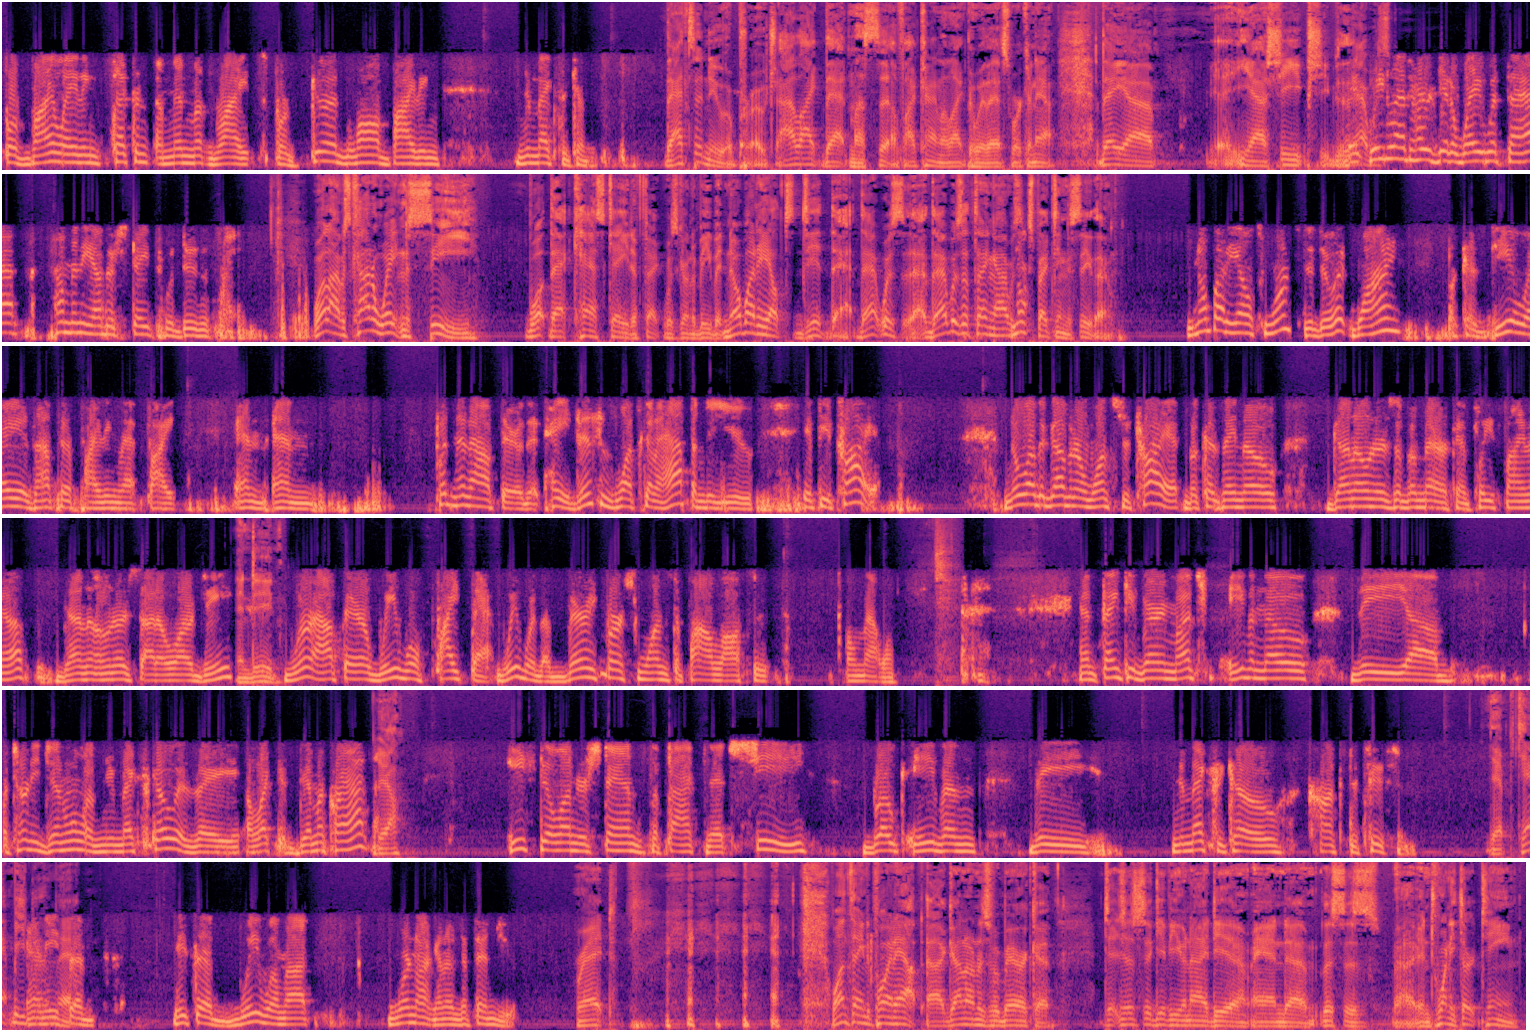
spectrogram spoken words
for violating Second Amendment rights for good, law abiding New Mexicans. That's a new approach. I like that myself. I kind of like the way that's working out. They, uh, yeah, she, she, if we let her get away with that, how many other states would do the same? Well, I was kind of waiting to see what that cascade effect was going to be, but nobody else did that. That was uh, that was a thing I was no, expecting to see, though. Nobody else wants to do it. Why? Because GOA is out there fighting that fight and and putting it out there that hey, this is what's going to happen to you if you try it. No other governor wants to try it because they know Gun Owners of America. Please sign up, gunowners.org. Indeed. We're out there. We will fight that. We were the very first ones to file lawsuit on that one. and thank you very much. Even though the um, Attorney General of New Mexico is a elected Democrat, yeah, he still understands the fact that she broke even the New Mexico Constitution. Yep, can't be. And he that. said, he said, we will not. We're not going to defend you. Right. One thing to point out, uh, Gun Owners of America, just to give you an idea, and uh, this is uh, in 2013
